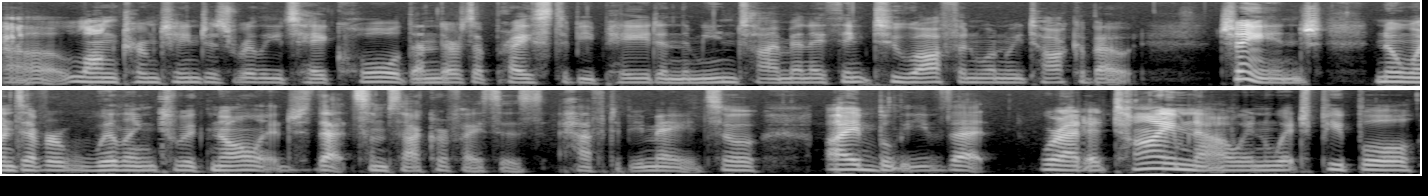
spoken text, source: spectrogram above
uh, long term changes really take hold, and there's a price to be paid in the meantime. And I think too often when we talk about change, no one's ever willing to acknowledge that some sacrifices have to be made. So I believe that we're at a time now in which people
